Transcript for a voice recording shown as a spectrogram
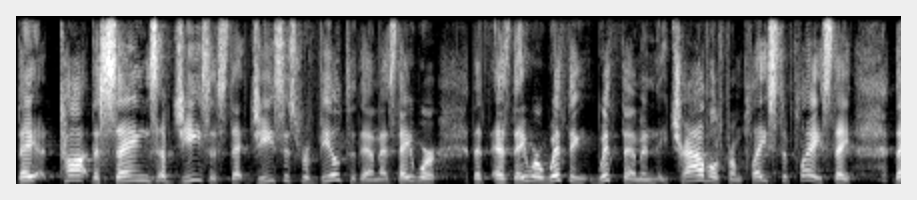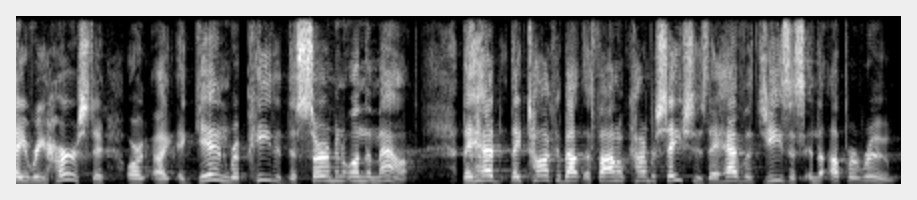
They taught the sayings of Jesus that Jesus revealed to them as they were, that as they were with, him, with them and he traveled from place to place. They, they rehearsed it or uh, again repeated the Sermon on the Mount. They, had, they talked about the final conversations they had with Jesus in the upper room.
